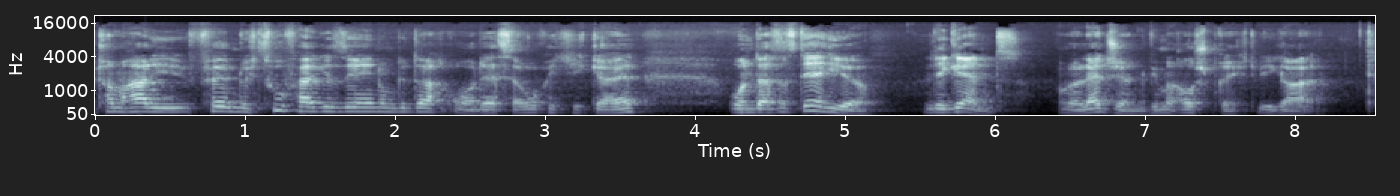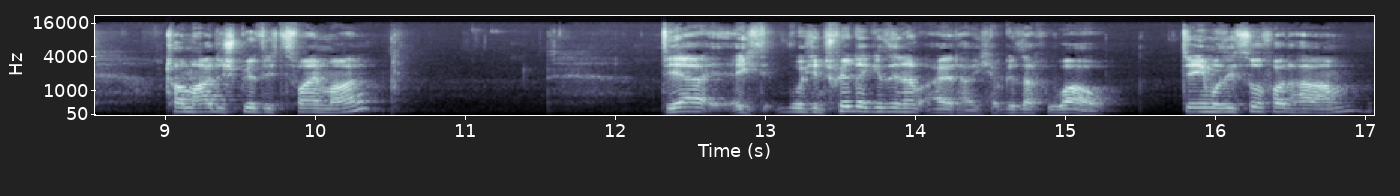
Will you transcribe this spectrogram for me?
Tom Hardy Film durch Zufall gesehen und gedacht, oh, der ist ja auch richtig geil. Und das ist der hier. Legend. Oder Legend, wie man ausspricht, wie egal. Tom Hardy spielt sich zweimal der, ich, wo ich den Trailer gesehen habe, Alter, ich habe gesagt, wow, den muss ich sofort haben.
